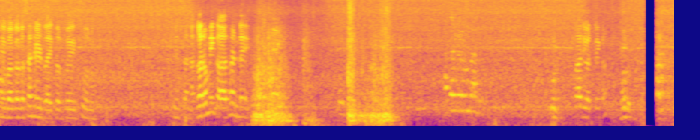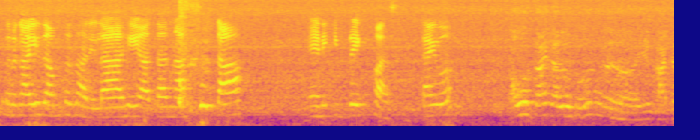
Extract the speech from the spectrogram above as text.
हे बघा कसा हे ड्राय करतोय सोनू. केसांना गरम आहे का? थंड आहे. वाटते का? तर गाईज आमचं झालेला आहे आता नाश्ता याने की ब्रेकफास्ट काय व? अहो काय झालं होतं? एक आठ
